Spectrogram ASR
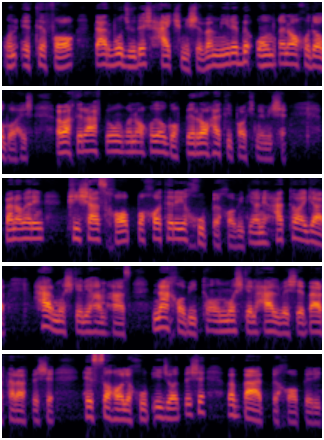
اون اتفاق در وجودش حک میشه و میره به عمق ناخداگاهش و وقتی رفت به عمق ناخداگاه به راحتی پاک نمیشه. بنابراین پیش از خواب با خاطره خوب بخوابید. یعنی حتی اگر هر مشکلی هم هست نخوابید تا اون مشکل حل بشه برطرف بشه حس حال خوب ایجاد بشه و بعد به خواب برید.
